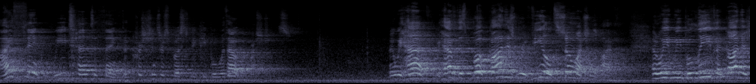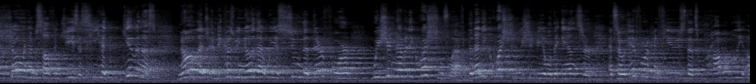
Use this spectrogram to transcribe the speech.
I think we tend to think that Christians are supposed to be people without questions. I mean, we have, we have this book. God has revealed so much in the Bible. And we, we believe that God has shown himself in Jesus. He had given us knowledge, and because we know that, we assume that therefore we shouldn't have any questions left. That any question we should be able to answer. And so if we're confused, that's probably a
